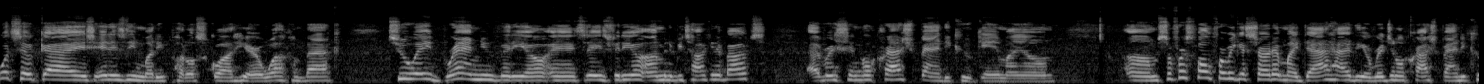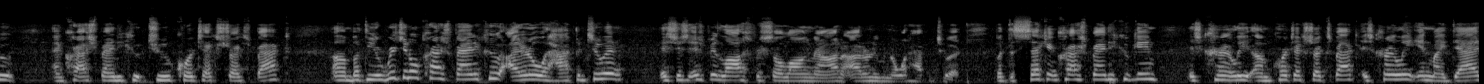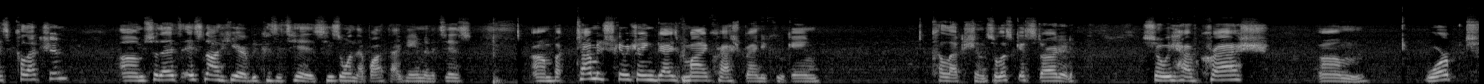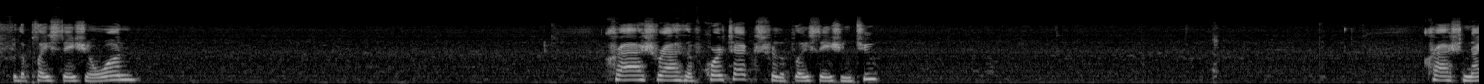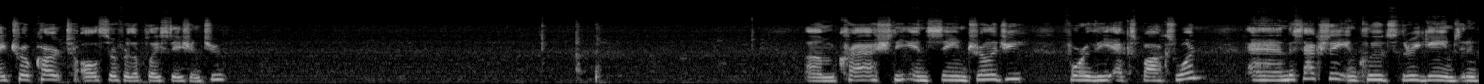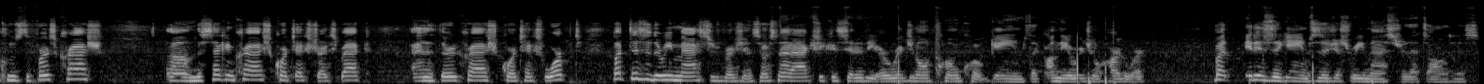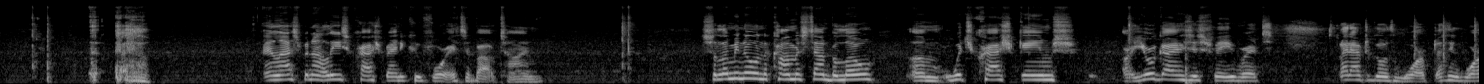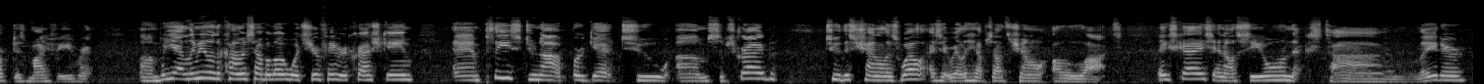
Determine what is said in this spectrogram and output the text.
What's up guys, it is the Muddy Puddle Squad here. Welcome back to a brand new video and in today's video I'm going to be talking about every single Crash Bandicoot game I own. Um, so first of all, before we get started, my dad had the original Crash Bandicoot and Crash Bandicoot 2 Cortex Strikes Back. Um, but the original Crash Bandicoot, I don't know what happened to it. It's just, it's been lost for so long now, I don't even know what happened to it. But the second Crash Bandicoot game is currently, um, Cortex Strikes Back, is currently in my dad's collection. Um, so that's, it's not here because it's his. He's the one that bought that game and it's his. Um, but I'm just to be showing you guys my Crash Bandicoot game collection. So let's get started. So we have Crash, um, Warped for the PlayStation 1. Crash Wrath of Cortex for the PlayStation 2. Crash Nitro Kart also for the PlayStation 2. Um, Crash the N. Sane Trilogy for the Xbox One. And this actually includes three games. It includes the first Crash, um, the second Crash, Cortex Strikes Back, and the third Crash, Cortex Warped. But this is the remastered version, so it's not actually considered the original quote unquote games, like on the original hardware. But it is the games, they're just remastered, that's all it is. and last but not least, Crash Bandicoot 4, It's About Time. So let me know in the comments down below um, which Crash games are your guys' favorite. I'd have to go with Warped. I think Warped is my favorite. Um, but yeah, let me know in the comments down below what's your favorite Crash game. And please do not forget to um, subscribe to this channel as well, as it really helps out the channel a lot. Thanks, guys, and I'll see you all next time. Later.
